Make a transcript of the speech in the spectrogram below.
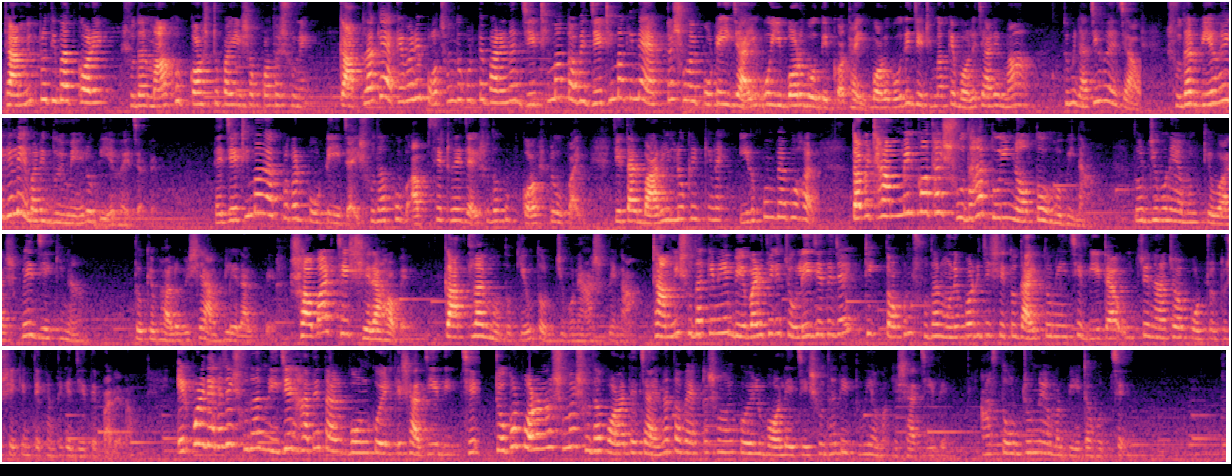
ঠাম্মি প্রতিবাদ করে, সুধার মা খুব কষ্ট পায় এসব কথা শুনে। কাতলাকে একেবারে পছন্দ করতে পারে না জেঠিমা, তবে জেঠিমা কিন্তু একটা সময় পটেই যায় ওই বড় বৌদির কথাই। বড় বৌদি জেঠিমাকে বলে যে, আরে মা, তুমি রাজি হয়ে যাও? সুধার বিয়ে হয়ে গেলে এবারে দুই মেয়েরও বিয়ে হয়ে যাবে। তাই জেঠিমাও এক প্রকার পটেই যায়, সুধা খুব আপসেট হয়ে যায়, সুধা খুব কষ্টও পায় যে তার বাড়ির লোকের কিনা এরকম ব্যবহার। তবে ঠাম্মির কথা সুধা, তুই নত হবি না। তোর জীবনে এমন কেউ আসবে যে কিনা তোকে ভালোবেসে আগলে রাখবে। সবার চেয়ে সেরা হবে। কাতলার মতো কেউ তোর জীবনে আসবে না। ঠাম্মি সুধাকে নিয়ে বিয়ে বাড়ি থেকে চলেই যেতে যায়। ঠিক তখন সুধার মনে পড়ে যে সে তো দায়িত্ব নিয়েছে, বিয়েটা উতরে না যাওয়া পর্যন্ত সে কিন্তু এখান থেকে যেতে পারে না। এরপরে দেখা যায় সুধা নিজের হাতে তার বোন কোয়েলকে সাজিয়ে দিচ্ছে। টোপর পরানোর সময় সুধা পড়াতে চায় না, তবে একটা সময় কোয়েল বলে যে, সুধা সুধাদি তুই আমাকে সাজিয়ে দে। আজ তোর জন্যই আমার বিয়েটা হচ্ছে।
